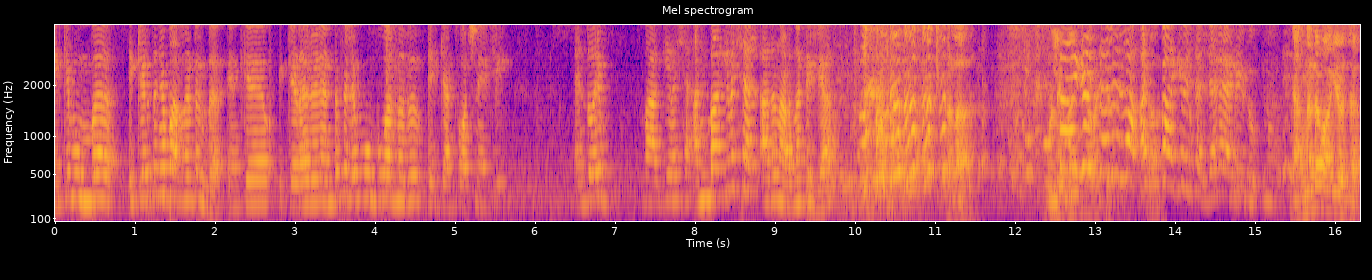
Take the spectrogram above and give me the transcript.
എനിക്ക് മുമ്പ് ഇക്കടുത്ത് ഞാൻ പറഞ്ഞിട്ടുണ്ട്. എനിക്ക് ഇക്കയുടെ ഒരു രണ്ട് ഫിലിം മുമ്പ് വന്നത് എനിക്ക് അൺഫോർച്ചുനേറ്റ്ലി എന്തോ ഒരു ഭാഗ്യവശാൽ അൺഭാഗ്യവശാൽ അത് നടന്നിട്ടില്ല. എടാ, ഉള്ളിന്ന് ഭാഗ്യവശാലല്ല, അൺഭാഗ്യവശാൽ ഞാൻ ആഡ് ചെയ്തു. ഞങ്ങളുടെ ഭാഗ്യവശാൽ.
